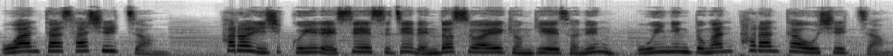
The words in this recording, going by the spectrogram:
5안타 4실점, 8월 29일 SSG 랜더스와의 경기에서는 5이닝 동안 8안타 5실점,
